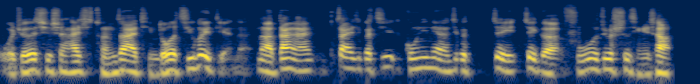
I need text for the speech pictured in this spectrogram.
我觉得其实还是存在挺多的机会点的。那当然，在这个基供应链的这个这这个服务这个事情上，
